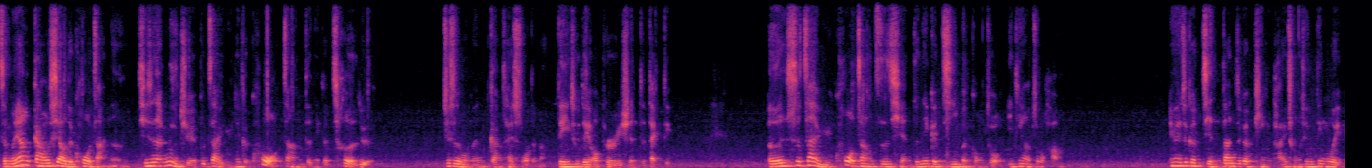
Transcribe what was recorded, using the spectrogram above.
怎么样高效的扩展呢？其实秘诀不在于那个扩张的那个策略。就是我们刚才说的嘛，day to day operation 的 tactic，而是在于扩张之前的那个基本工作一定要做好。因为这个简单，这个品牌重新定位，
